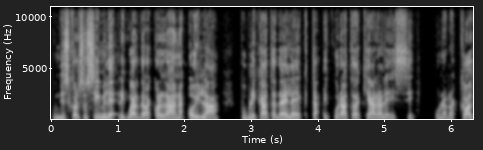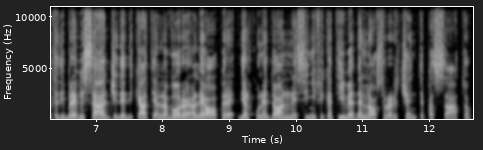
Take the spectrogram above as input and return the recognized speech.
Un discorso simile riguarda la collana Oilà, pubblicata da Electa e curata da Chiara Alessi, una raccolta di brevi saggi dedicati al lavoro e alle opere di alcune donne significative del nostro recente passato.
